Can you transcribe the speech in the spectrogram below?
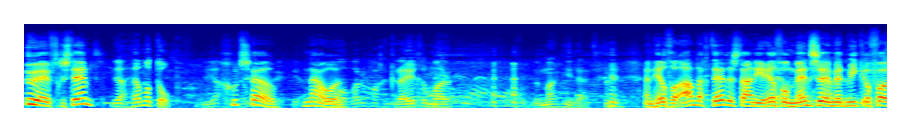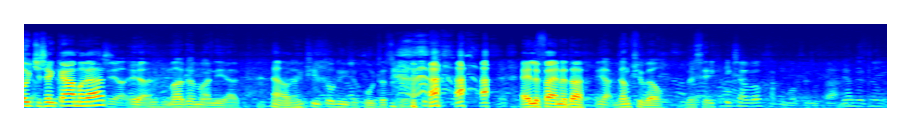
u heeft gestemd. Ja, helemaal top. Ja, Goed zo. Ja, Nou, ik heb er wel warm van gekregen, maar dat maakt niet uit. En heel veel aandacht, hè? Er staan hier heel veel mensen met microfoontjes en camera's. Ja, ja, maar dat maakt niet uit. Nou. ik zie het toch niet zo goed. Dat is... Hele fijne dag. Ja, dankjewel. Merci. Ik zou wel graag nog wat willen vragen.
